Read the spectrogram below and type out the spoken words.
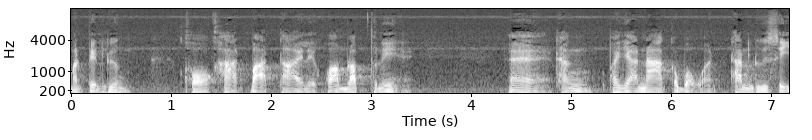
มันเป็นเรื่องคอขาดบาดตายเลยความลับตัวนี้ ทางพญานาคก็บอกว่า ท่านฤาษี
